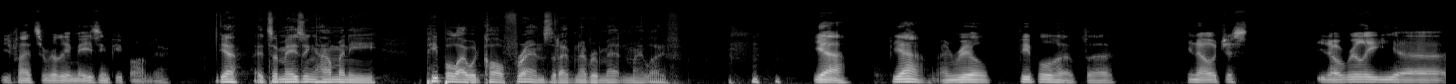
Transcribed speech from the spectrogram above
you find some really amazing people on there. yeah, it's amazing how many people I would call friends that I've never met in my life. Yeah, yeah, and real people have, uh, you know, just you know, really, uh,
